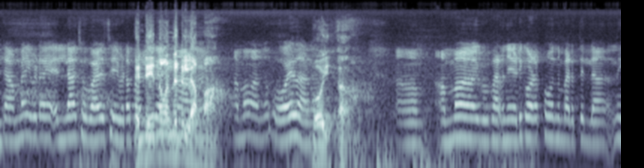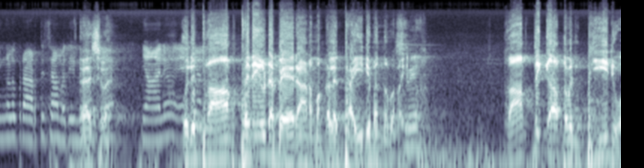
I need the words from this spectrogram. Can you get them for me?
ആ, എന്റെ അമ്മ ഇവിടെ എല്ലാ ചൊവ്വാഴ്ച ഇവിടെ ഇന്ന് വന്നിട്ടില്ല അമ്മ. അമ്മ വന്ന് പോയതാണ്. പോയി ആ. അമ്മ പറഞ്ഞു എടി കുഴപ്പമൊന്നും വരത്തില്ല. നിങ്ങൾ പ്രാർത്ഥിച്ചാൽ മതി. ഞാനും ഒരു പ്രാർത്ഥനയുടെ പേരാണ് മക്കളെ ധൈര്യം എന്ന് പറയുന്നത് പ്രാർത്ഥിക്കാത്തവൻ ഭീരുവ.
